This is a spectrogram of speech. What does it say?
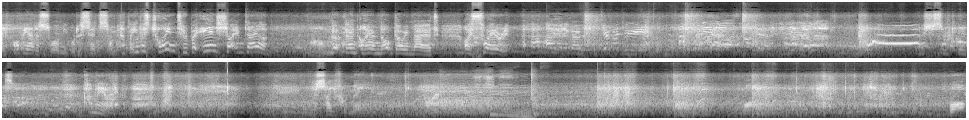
If Bobby had a saw him, he would have said something. But he was trying to, but Ian shut him down. Mum. Look, Ben, I am not going mad. I swear it. I'm gonna go trick or treat. It's just some kids. Come here. You're safe with me. Alright? What? What?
